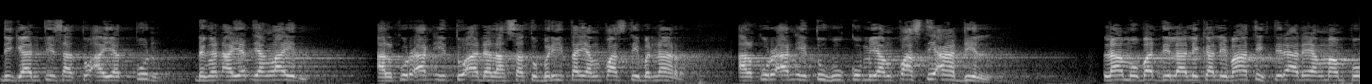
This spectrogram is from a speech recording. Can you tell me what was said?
diganti satu ayat pun dengan ayat yang lain. Al-Quran itu adalah satu berita yang pasti benar. Al-Quran itu hukum yang pasti adil. La mubaddila li kalimatih. Tidak ada yang mampu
